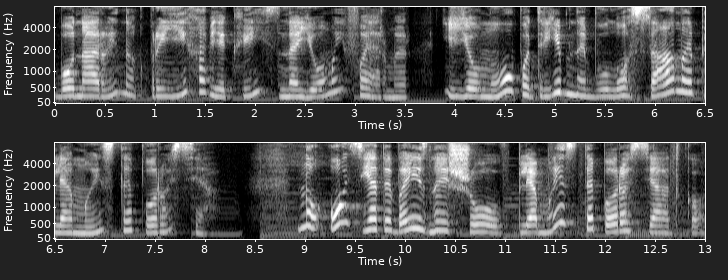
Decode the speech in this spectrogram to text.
бо на ринок приїхав якийсь знайомий фермер, і йому потрібне було саме плямисте порося. Ну, ось я тебе і знайшов, плямисте поросятко.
